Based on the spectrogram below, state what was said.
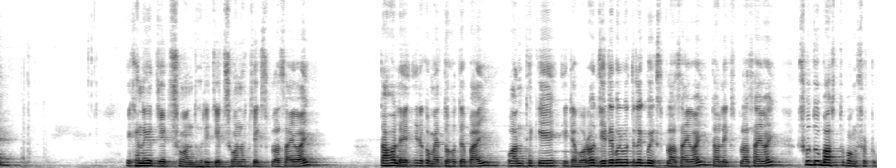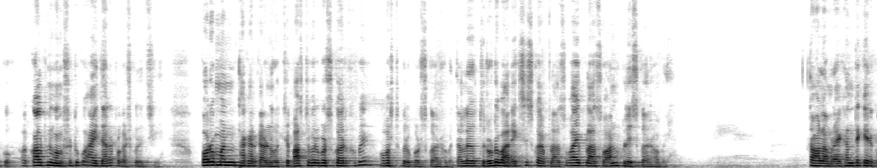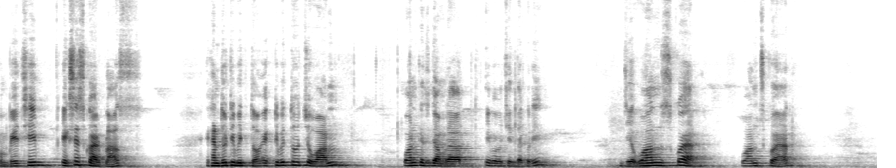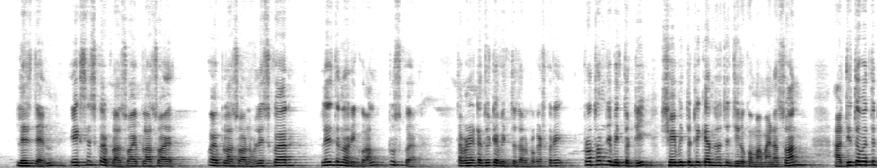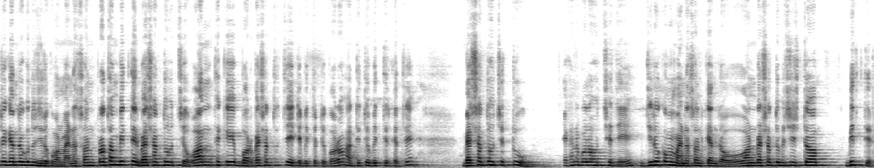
এখানে জেড সমান ধরি জেড সমান হচ্ছে এক্স প্লাস আই ওয়াই তাহলে এরকম এত হতে পাই ওয়ান থেকে এটা বড় জেডের পরিবর্তে লিখব এক্স প্লাস আই ওয়াই তাহলে এক্স প্লাস আই ওয়াই শুধু বাস্তব অংশটুকু, কাল্পনিক অংশটুকু আই দ্বারা প্রকাশ করেছি। পরম মান থাকার কারণে হচ্ছে বাস্তবের উপর স্কোয়ার হবে, অবাস্তবের উপর স্কোয়ার হবে। তাহলে হচ্ছে রোডোবার x square plus y plus one whole square হবে। তাহলে আমরা এখান থেকে এরকম পেয়েছি এক্স স্কোয়ার প্লাস এখানে দুইটি বৃত্ত, একটি বৃত্ত হচ্ছে ওয়ান ওয়ানকে যদি আমরা এভাবে চিন্তা করি যে one square one square less than x square plus y plus y y plus one whole square less than or equal two square তার মানে এটা দুইটা বৃত্ত দ্বারা প্রকাশ করে। প্রথম যে বৃত্তটি, সেই বৃত্তটির কেন্দ্র হচ্ছে জিরো কমা মাইনাস ওয়ান আর দ্বিতীয় বৃত্তটির কেন্দ্র কিন্তু জিরো কমা মাইনাস ওয়ান প্রথম বৃত্তের ব্যাসার্ধ হচ্ছে ওয়ান থেকে বড়, ব্যাসার্ধ হচ্ছে এটা বৃত্তটি বড় আর দ্বিতীয় বৃত্তের ক্ষেত্রে ব্যাসার্ধ হচ্ছে টু এখানে বলা হচ্ছে যে জিরো কমা মাইনাস ওয়ান কেন্দ্র ওয়ান ব্যাসার্ধ বিশিষ্ট। বৃত্তের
